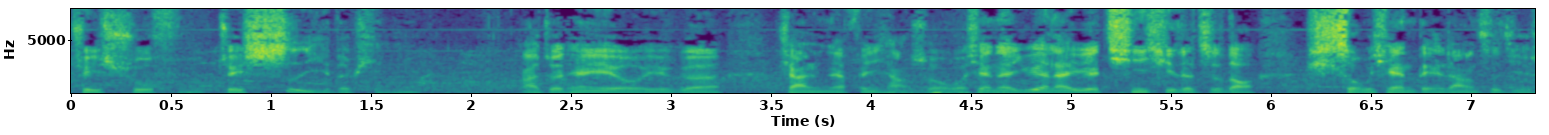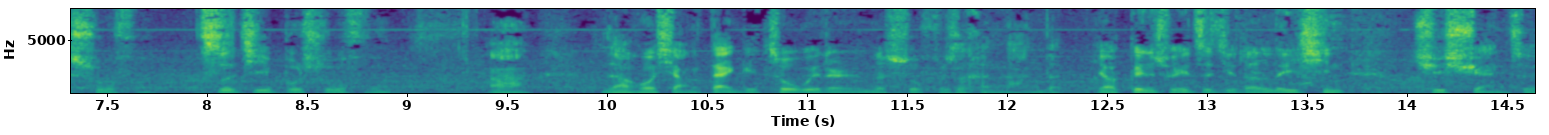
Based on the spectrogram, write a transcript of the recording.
最舒服、最适宜的频率。啊，昨天也有一个家人在分享说，我现在越来越清晰的知道，首先得让自己舒服，自己不舒服。啊，然后想带给周围的人的舒服是很难的，要跟随自己的内心去选择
